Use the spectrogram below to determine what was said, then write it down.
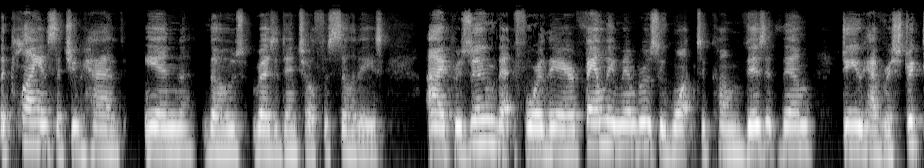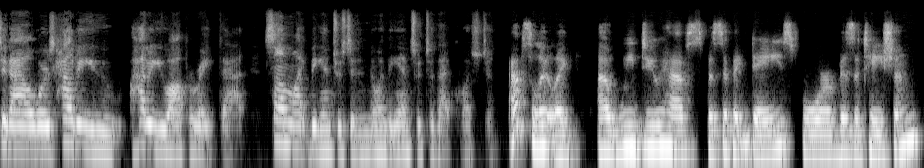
the clients that you have in those residential facilities. I presume that for their family members who want to come visit them, do you have restricted hours? How do you how do you operate that? Some might be interested in knowing the answer to that question. Absolutely, uh, we do have specific days for visitation,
